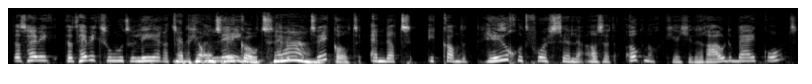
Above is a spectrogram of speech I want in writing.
Dat heb ik, dat heb ik zo moeten leren. Toen Heb je ontwikkeld, Heb ik ontwikkeld. En dat, ik kan het heel goed voorstellen als het ook nog een keertje de rouw erbij komt.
